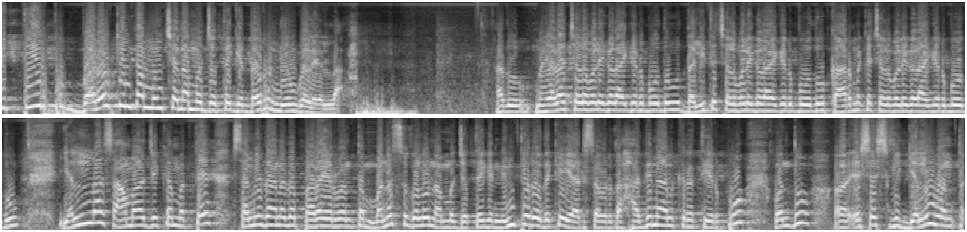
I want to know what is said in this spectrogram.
ಈ ತೀರ್ಪು ಬರೋಕ್ಕಿಂತ ಮುಂಚೆ ನಮ್ಮ ಜೊತೆಗಿದ್ದವರು ನೀವುಗಳೆಲ್ಲ ಅದು ಮಹಿಳಾ ಚಳವಳಿಗಳಾಗಿರ್ಬೋದು, ದಲಿತ ಚಳವಳಿಗಳಾಗಿರ್ಬೋದು, ಕಾರ್ಮಿಕ ಚಳವಳಿಗಳಾಗಿರ್ಬೋದು, ಎಲ್ಲ ಸಾಮಾಜಿಕ ಮತ್ತು ಸಂವಿಧಾನದ ಪರ ಇರುವಂಥ ಮನಸ್ಸುಗಳು ನಮ್ಮ ಜೊತೆಗೆ ನಿಂತಿರೋದಕ್ಕೆ ಎರಡು ಸಾವಿರದ ಹದಿನಾಲ್ಕರ ತೀರ್ಪು ಒಂದು ಯಶಸ್ವಿ ಗೆಲುವು ಅಂತ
